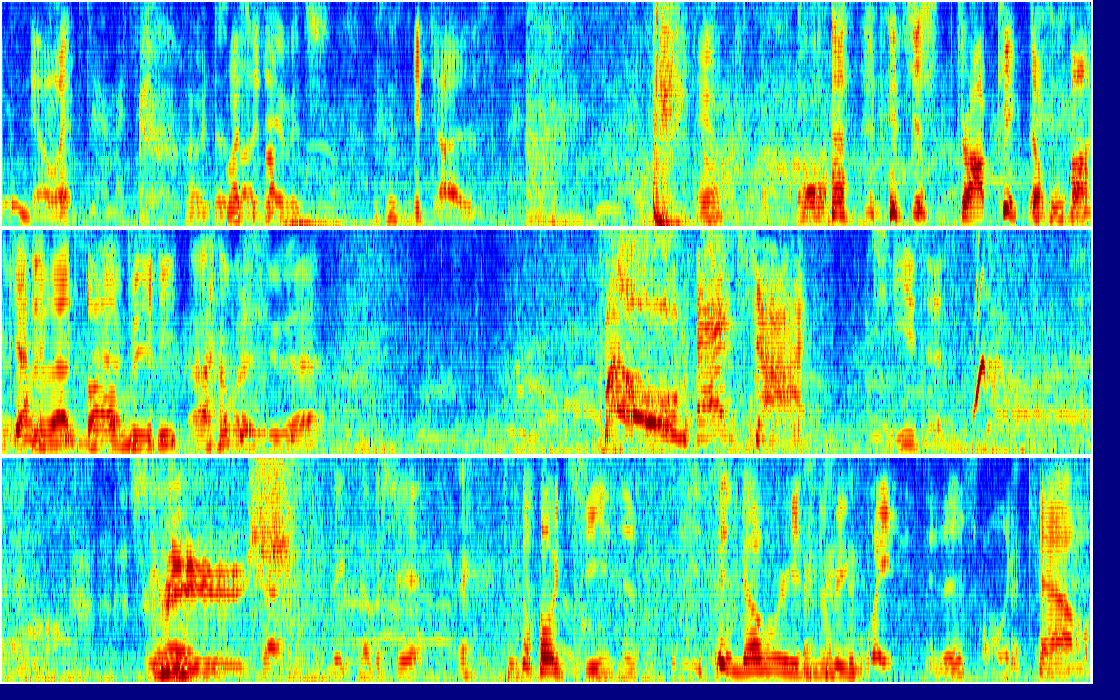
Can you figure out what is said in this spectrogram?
You know it. Damn it. Oh, it does Much a lot as of I- damage. It does. Damn. Oh, it just drop kicked the fuck out of that Yeah. zombie. I want to do that. Boom! Headshot! Jesus. That big tub of shit. Oh Jesus. No reason to be weight to this. Holy cow.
